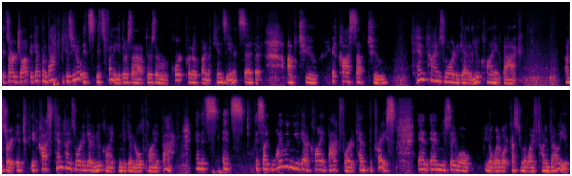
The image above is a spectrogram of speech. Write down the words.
it's our job to get them back because you know it's it's funny. There's a there's a report put out by mckinsey and it said that up to it costs up to 10 times more to get a new client back. I'm sorry it, it costs 10 times more to get a new client than to get an old client back. And it's it's it's like why wouldn't you get a client back for a tenth the price? And and you say well you know, what about customer lifetime value?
